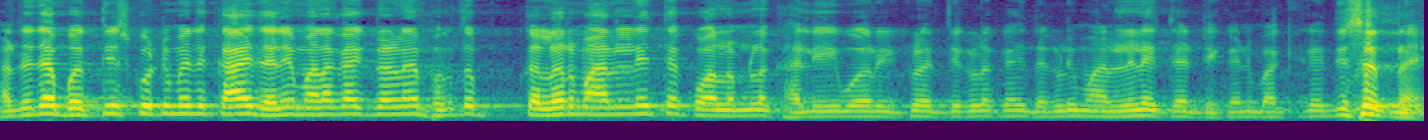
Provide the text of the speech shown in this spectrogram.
आता त्या बत्तीस कोटीमध्ये काय झाले मला काय कळलं नाही. फक्त कलर मारलेले त्या कॉलमला खाली वर इकडं तिकडं काही दगडी मारलेले आहेत त्या ठिकाणी बाकी काही दिसत नाही.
